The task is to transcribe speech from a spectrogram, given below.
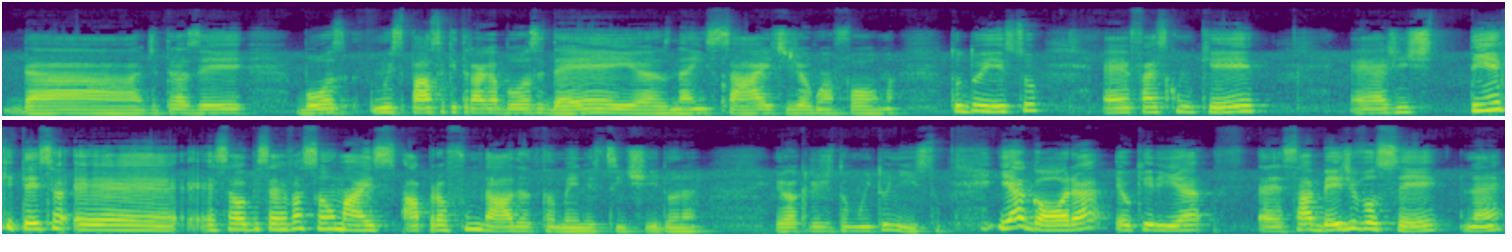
Da, de trazer boas, um espaço que traga boas ideias, né, insights de alguma forma. Tudo isso é, faz com que é, a gente tenha que ter essa, é, essa observação mais aprofundada também nesse sentido, né? Eu acredito muito nisso. E agora eu queria saber de você, né?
